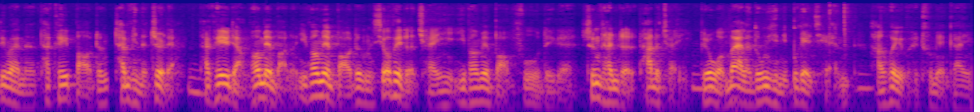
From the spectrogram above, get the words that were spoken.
另外呢，它可以保证产品的质量，它可以两方面保证：一方面保证消费者权益，一方面保护这个生产者他的权益。比如我卖了东西你不给钱，行会也会出面干预；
